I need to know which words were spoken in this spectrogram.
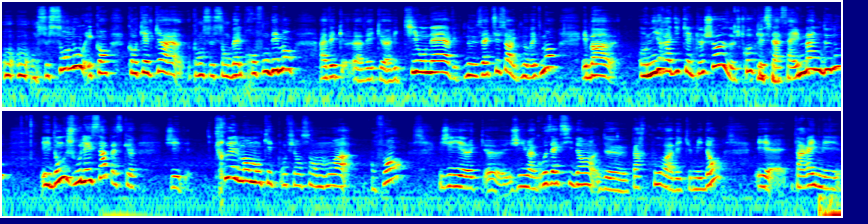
On, se sent nous et quand, quand quelqu'un quand on se sent belle profondément avec, avec, avec qui on est avec nos accessoires avec nos vêtements et eh ben on irradie quelque chose je trouve que ça, ça émane de nous et donc je voulais ça parce que j'ai cruellement manqué de confiance en moi enfant. Euh, euh, j'ai eu un gros accident de parcours avec mes dents. Et euh, pareil, mes,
